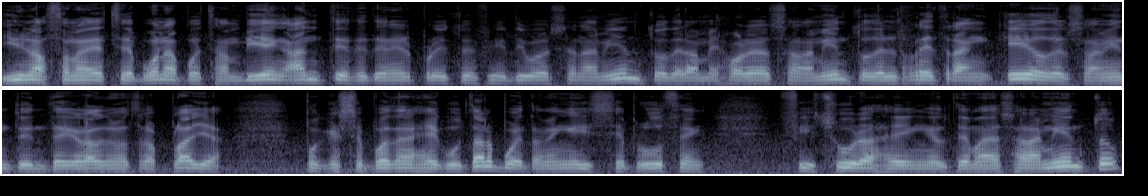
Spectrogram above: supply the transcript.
y una zona de Estepona, pues también antes de tener el proyecto definitivo del saneamiento, de la mejora del saneamiento, del retranqueo del saneamiento integral de nuestras playas, porque se puedan ejecutar, porque también ahí se producen fisuras en el tema de saneamiento,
